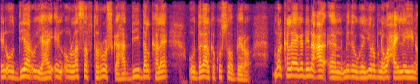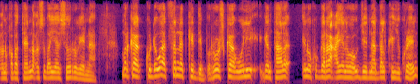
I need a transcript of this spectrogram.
in uu diyaar u yahay in uu la safto ruushka haddii dal kale uu dagaalka ku soo biro marka la eega dhinaca midowda yurubna waxay leeyihiin cunuqabateenno cusub ayaan soo rogeynaa marka ku dhowaad sanad kadib ruushka weli gantaalo inuu ku garaacayana waa ujeednaa dalka ukraine.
